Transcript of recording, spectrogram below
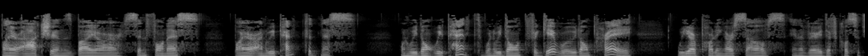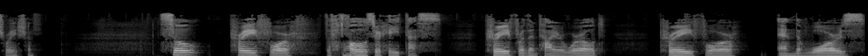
By our actions, by our sinfulness, by our unrepentedness. When we don't repent, when we don't forgive, when we don't pray, we are putting ourselves in a very difficult situation. So pray for those who hate us. Pray for the entire world. Pray for end of wars.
